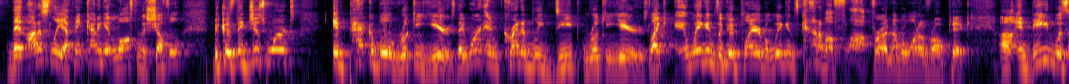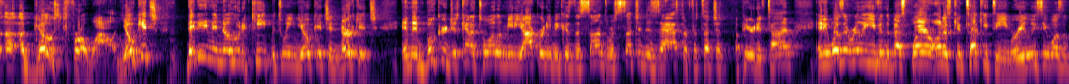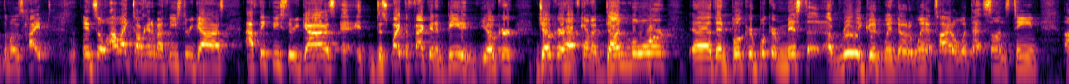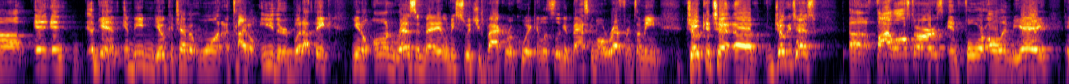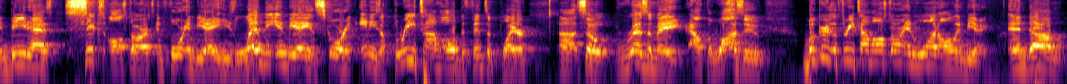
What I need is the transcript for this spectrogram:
that honestly I think kind of get lost in the shuffle because they just weren't impeccable rookie years. They weren't incredibly deep rookie years. Like Wiggins a good player, but Wiggins kind of a flop for a number one overall pick. Uh, Embiid was a, a, ghost for a while. Jokic, they didn't even know who to keep between Jokic and Nurkic. And then Booker just kind of toiled in mediocrity because the Suns were such a disaster for such a, a, period of time. And he wasn't really even the best player on his Kentucky team, or at least he wasn't the most hyped. And so I like talking about these three guys. I think these three guys, eh, despite the fact that Embiid and Joker, Joker have kind of done more uh, than Booker. Booker missed a, a, really good window to win a title with that Suns team. Um, and, and, again, Embiid and Jokic haven't won a title either, but I think, you know, on resume, let me switch you back real quick and let's look at basketball reference. I mean, Jokic, uh, Jokic has uh, five All Stars and four All NBA. Embiid has six All Stars and four NBA. He's led the NBA in scoring, and he's a three time All Defensive player. Uh, so resume out the wazoo. Booker is a three-time All-Star and one All-NBA. And um,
